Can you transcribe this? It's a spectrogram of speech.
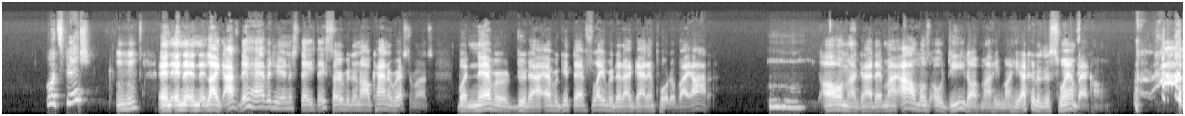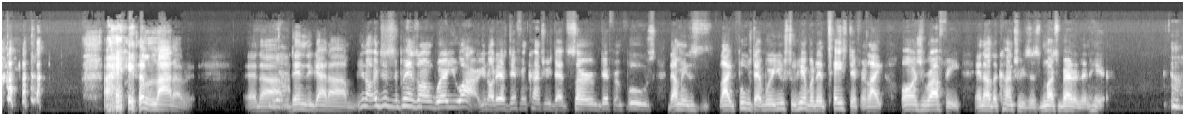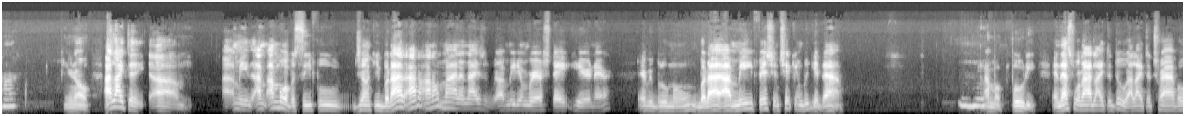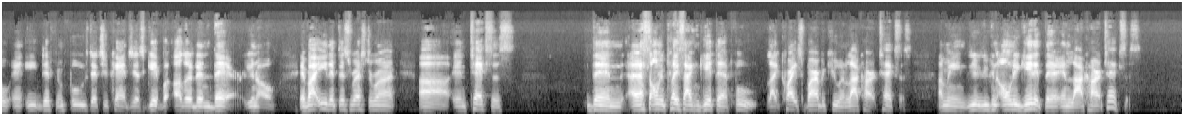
Oh, it's fish. Mm hmm And and and like I, they have it here in the states. They serve it in all kind of restaurants, but never did I ever get that flavor that I got in Puerto Vallarta. hmm Oh my god, that my I almost OD'd off mahi mahi. I could have just swam back home. I ate a lot of it. And uh, Yeah. then you got um, you know, it just depends on where you are. You know, there's different countries that serve different foods. I mean, it's like foods that we're used to here, but it tastes different. Like orange roughy in other countries is much better than here. Uh huh. You know, I like to. Um, I mean, I'm I'm more of a seafood junkie, but I I don't, I don't mind a nice uh, medium rare steak here and there every blue moon. But I, I meat, fish, and chicken we get down. hmm I'm a foodie, and that's what I like to do. I like to travel and eat different foods that you can't just get, but other than there. You know, if I eat at this restaurant uh, in Texas, then that's the only place I can get that food, like Kreuz's Barbecue in Lockhart, Texas. I mean, you, you can only get it there in Lockhart, Texas.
